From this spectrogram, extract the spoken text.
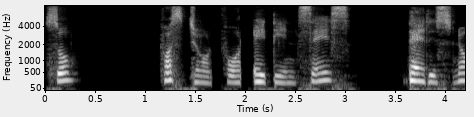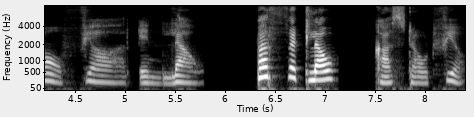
So, 1 John 4:18 says, There is no fear in love. Perfect love casts out fear.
